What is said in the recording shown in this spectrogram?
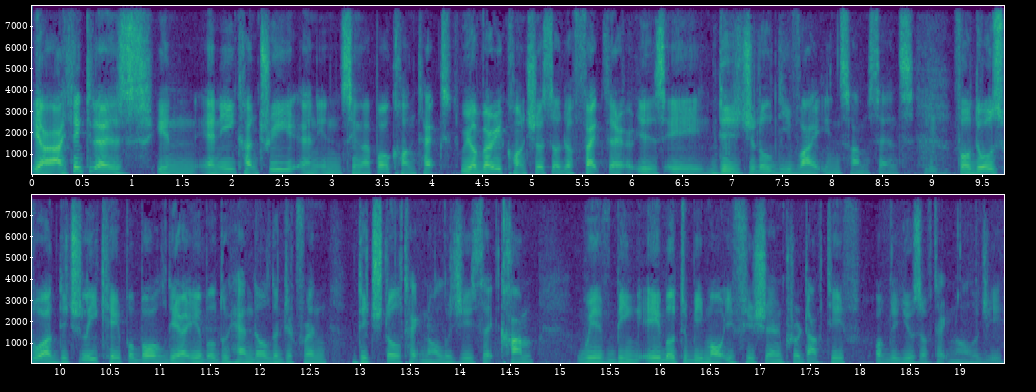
Yeah, I think as in any country and in Singapore context, we are very conscious of the fact there is a digital divide in some sense. Mm-hmm. For those who are digitally capable, they are able to handle the different digital technologies that come with being able to be more efficient and productive of the use of technology.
